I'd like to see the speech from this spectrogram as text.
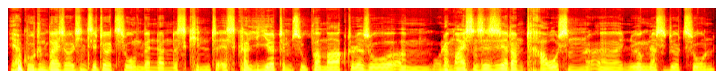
Ja gut, und bei solchen Situationen, wenn dann das Kind eskaliert im Supermarkt oder so, ähm, oder meistens ist es ja dann draußen äh, in irgendeiner Situation,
